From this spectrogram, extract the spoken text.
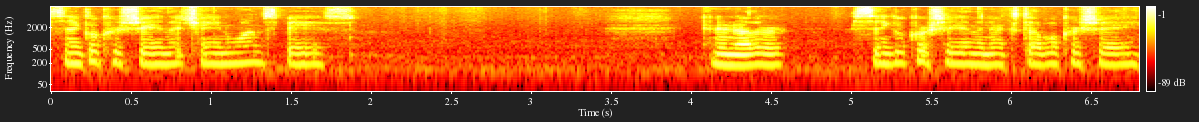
single crochet in the chain one space and another single crochet in the next double crochet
